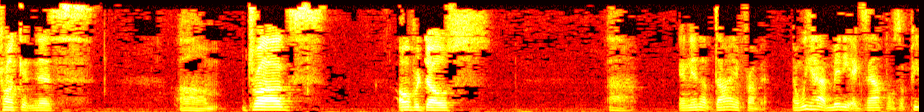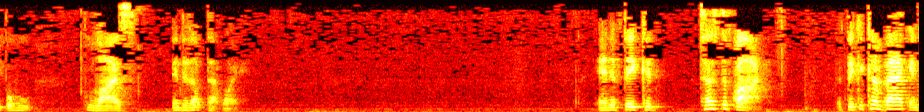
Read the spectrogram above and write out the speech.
drunkenness, um, drugs, overdose, uh, and end up dying from it. And we have many examples of people who, whose lives ended up that way. And if they could testify, if they could come back and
